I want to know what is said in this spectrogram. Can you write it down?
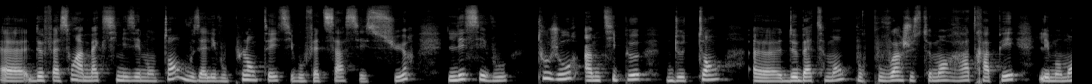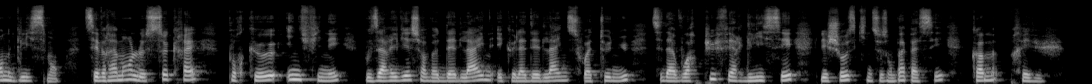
euh, de façon à maximiser mon temps. Vous allez vous planter si vous faites ça, c'est sûr. Laissez-vous toujours un petit peu de temps euh, de battement pour pouvoir justement rattraper les moments de glissement. C'est vraiment le secret pour que, in fine, vous arriviez sur votre deadline et que la deadline soit tenue, c'est d'avoir pu faire glisser les choses qui ne se sont pas passées comme prévu.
